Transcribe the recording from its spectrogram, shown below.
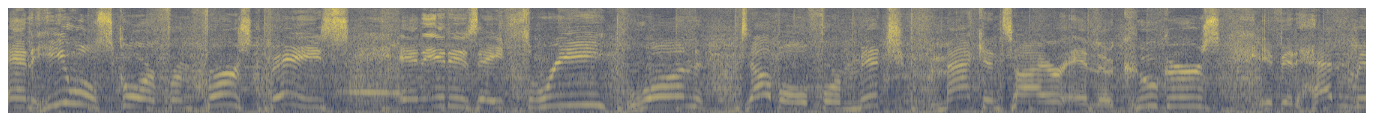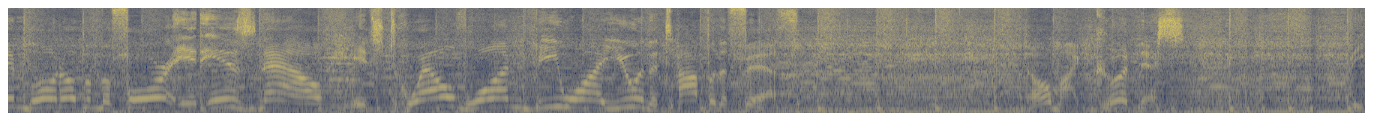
and he will score from first base. And it is a three run double for Mitch McIntyre and the Cougars. If it hadn't been blown open before, it is now. It's 12 1 BYU in the top of the fifth. Oh my goodness. The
